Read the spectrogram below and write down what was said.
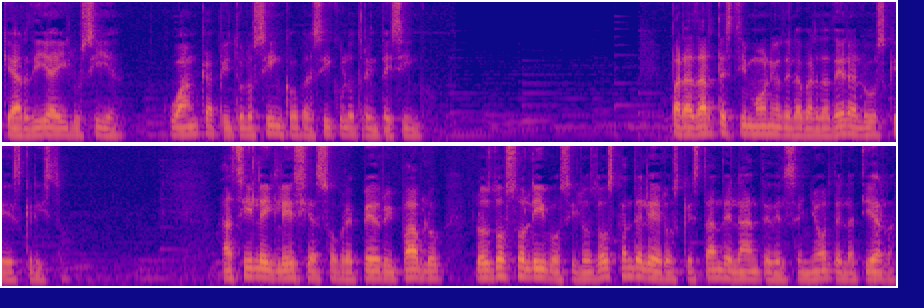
que ardía y lucía. Juan capítulo 5 versículo 35 para dar testimonio de la verdadera luz que es Cristo. Así la iglesia sobre Pedro y Pablo, los dos olivos y los dos candeleros que están delante del Señor de la tierra.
